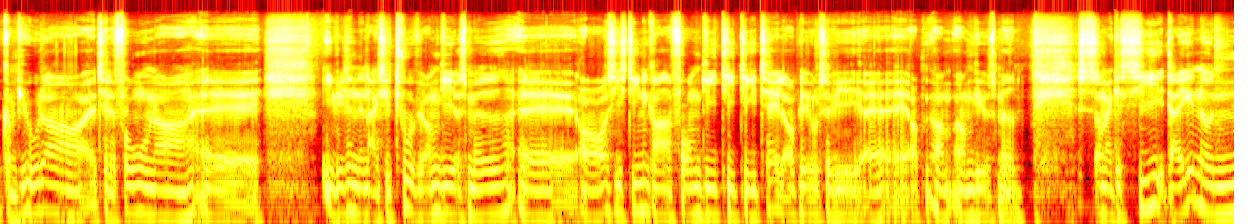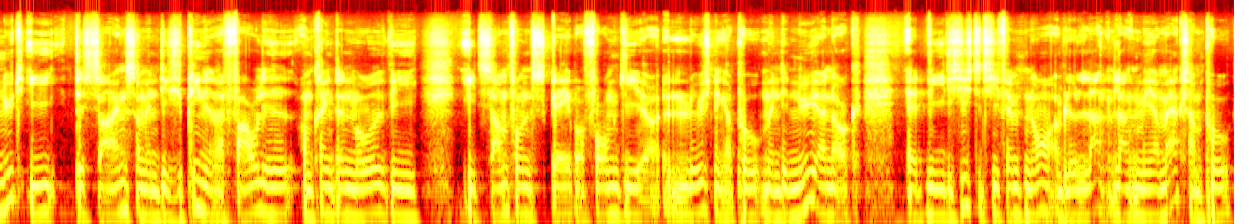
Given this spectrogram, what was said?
computer, telefoner, øh, i virkeligheden den arkitektur, vi omgiver os med, med, øh, og også i stigende grad formgive de digitale oplevelser, vi øh, om, omgives med. Så man kan sige, at der er ikke noget nyt i design som en disciplin eller faglighed omkring den måde, vi i et samfund skaber og formgiver løsninger på, men det nye er nok, at vi i de sidste 10-15 år er blevet langt, langt mere opmærksom på,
